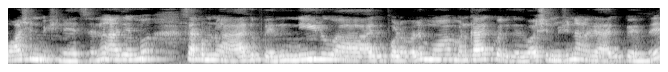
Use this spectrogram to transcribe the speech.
వాషింగ్ మిషన్ వేసాను. అదేమో సగంలో ఆగిపోయింది. నీళ్ళు ఆగిపోవడం వల్ల మనకు ఆగిపోయింది కదా వాషింగ్ మిషన్ అలాగే ఆగిపోయింది.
